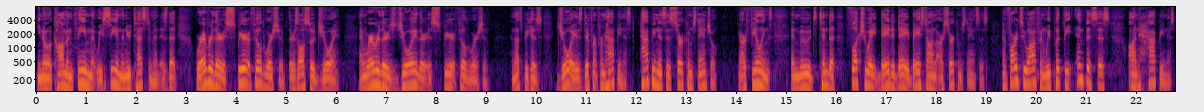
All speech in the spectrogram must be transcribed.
You know, a common theme that we see in the New Testament is that wherever there is spirit filled worship, there's also joy. And wherever there is joy, there is spirit filled worship. And that's because joy is different from happiness. Happiness is circumstantial. Our feelings and moods tend to fluctuate day to day based on our circumstances. And far too often, we put the emphasis on happiness.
